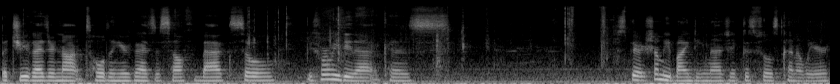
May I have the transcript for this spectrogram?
but you guys are not holding your guys' self back. So before we do that, because Spirit, show me binding magic. This feels kind of weird.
